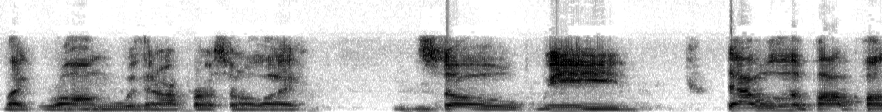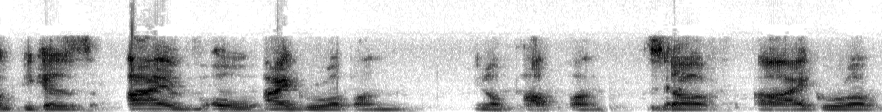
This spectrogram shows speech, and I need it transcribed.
like wrong within our personal life. Mhm. So we dabbled in the pop punk because I've oh, I grew up on you know pop punk stuff. Uh, I grew up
